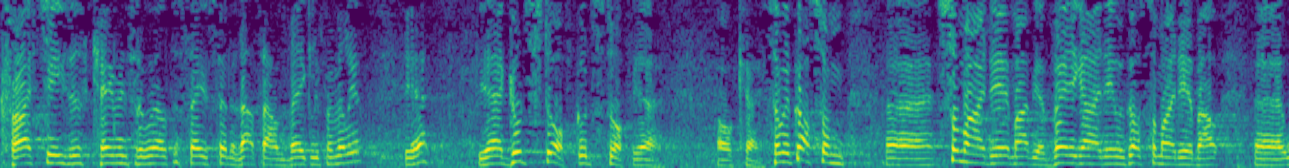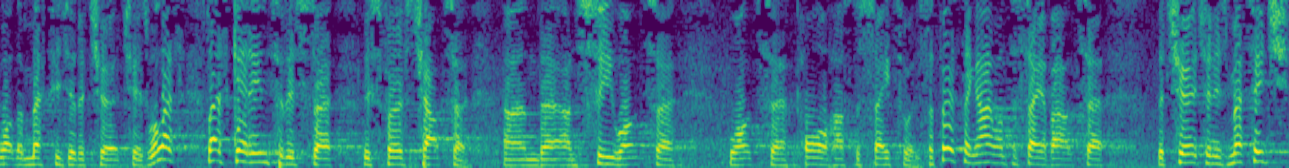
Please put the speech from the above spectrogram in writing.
Christ Jesus came into the world to save sinners. That sounds vaguely familiar. Yeah? Yeah, good stuff, good stuff, yeah. Okay, so we've got some uh, some idea. It might be a vague idea. We've got some idea about uh, what the message of the church is. Well, let's let's get into this uh, this first chapter and uh, and see what uh, what uh, Paul has to say to us. The first thing I want to say about the church and his message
